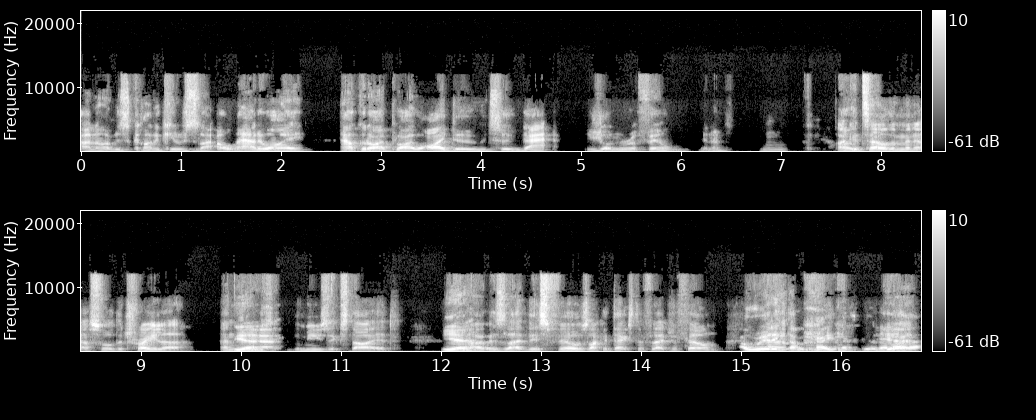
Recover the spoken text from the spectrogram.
and I was kind of curious like oh how do I how could I apply what I do to that genre of film you know Mm. I Oh. could tell the minute I saw the trailer and the, Yeah. music, the music started. Yeah And I was like, this feels like a Dexter Fletcher film. oh really Um, okay that's good I yeah. like that.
